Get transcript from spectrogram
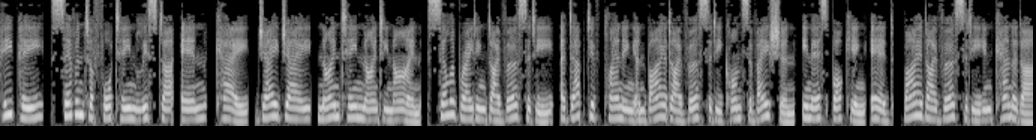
pp. 7–14 Lister, N. K., J. J., 1999, Celebrating Diversity, Adaptive Planning and Biodiversity Conservation, in S. Bocking ed., Biodiversity in Canada,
